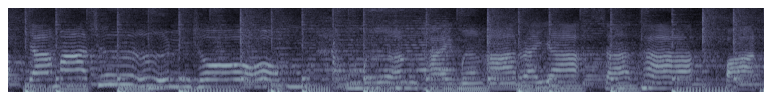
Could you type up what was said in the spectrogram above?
กจะมาชื่นชม เมืองไทยเมืองอารยะสถาปัตย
